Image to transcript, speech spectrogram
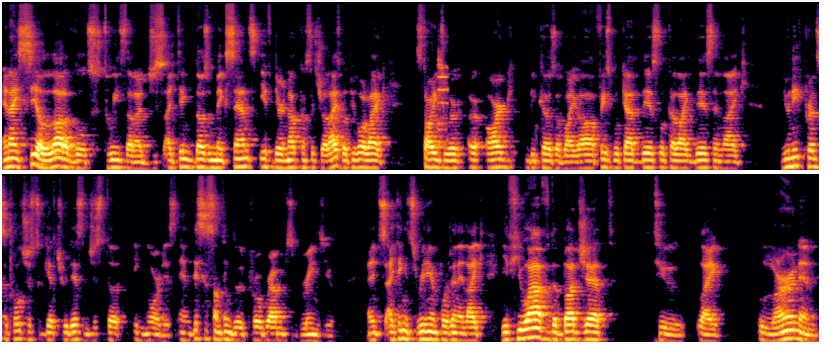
And I see a lot of those tweets that I just I think doesn't make sense if they're not contextualized, but people are like starting to uh, argue because of like oh Facebook at this, look at like this, and like you need principles just to get through this and just to ignore this. And this is something that the programs brings you. And it's I think it's really important. And like if you have the budget to like learn and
